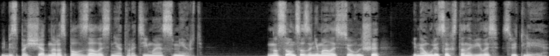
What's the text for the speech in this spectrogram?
и беспощадно расползалась неотвратимая смерть. Но солнце занималось все выше, и на улицах становилось светлее.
